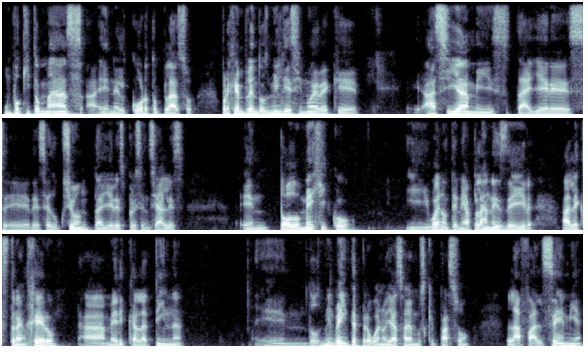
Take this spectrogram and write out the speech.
un poquito más ah, en el corto plazo. Por ejemplo, en 2019, que hacía mis talleres eh, de seducción, talleres presenciales en todo México y bueno, tenía planes de ir al extranjero, a América Latina en 2020, pero bueno, ya sabemos qué pasó, la falsemia.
